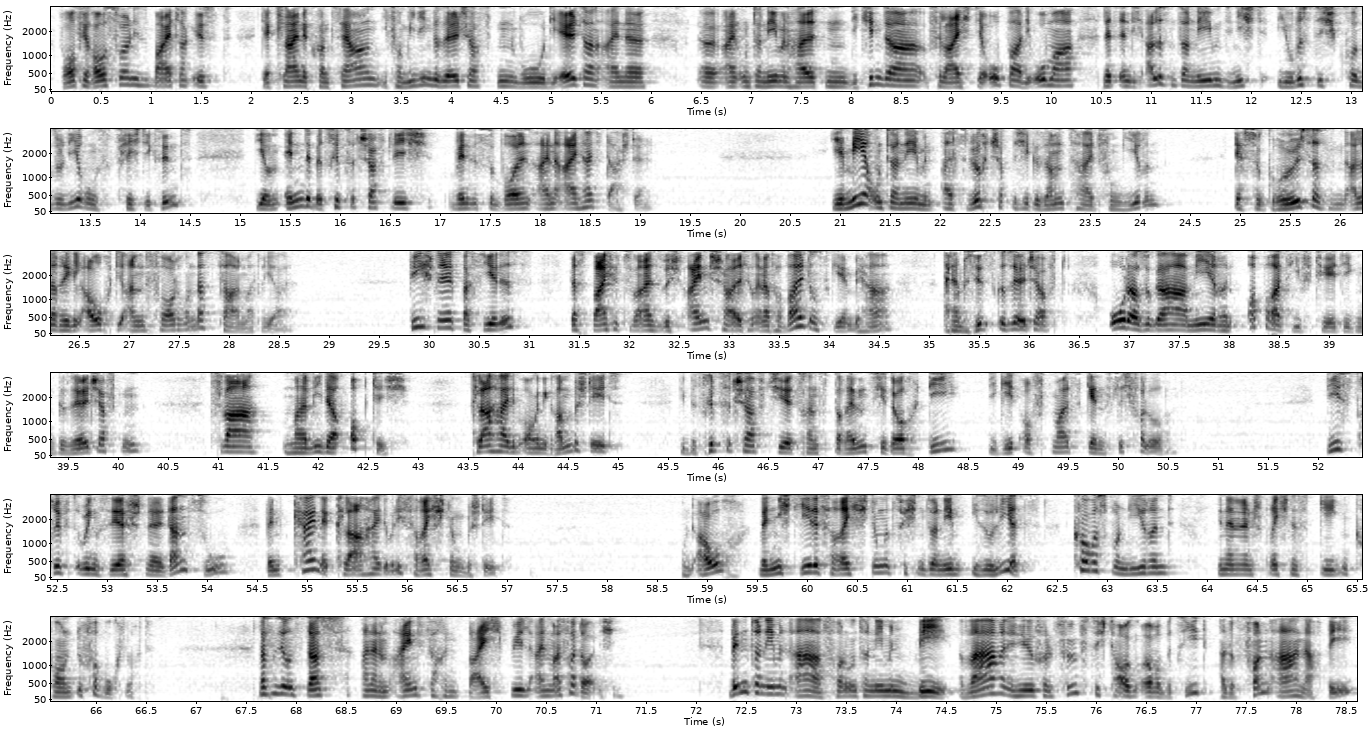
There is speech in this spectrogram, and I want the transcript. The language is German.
Worauf wir raus wollen in diesem Beitrag ist, der kleine Konzern, die Familiengesellschaften, wo die Eltern eine ein Unternehmen halten, die Kinder, vielleicht der Opa, die Oma, letztendlich alles Unternehmen, die nicht juristisch konsolidierungspflichtig sind, die am Ende betriebswirtschaftlich, wenn Sie es so wollen, eine Einheit darstellen. Je mehr Unternehmen als wirtschaftliche Gesamtheit fungieren, desto größer sind in aller Regel auch die Anforderungen an das Zahlmaterial. Wie schnell passiert es, dass beispielsweise durch Einschaltung einer Verwaltungs GmbH einer Besitzgesellschaft oder sogar mehreren operativ tätigen Gesellschaften zwar mal wieder optisch Klarheit im Organigramm besteht, die betriebswirtschaftliche Transparenz jedoch die, die geht oftmals gänzlich verloren. Dies trifft übrigens sehr schnell dann zu, wenn keine Klarheit über die Verrechnung besteht. Und auch, wenn nicht jede Verrechnung zwischen Unternehmen isoliert, korrespondierend in ein entsprechendes Gegenkonto verbucht wird. Lassen Sie uns das an einem einfachen Beispiel einmal verdeutlichen. Wenn Unternehmen A von Unternehmen B Waren in Höhe von 50.000 Euro bezieht, also von A nach B,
